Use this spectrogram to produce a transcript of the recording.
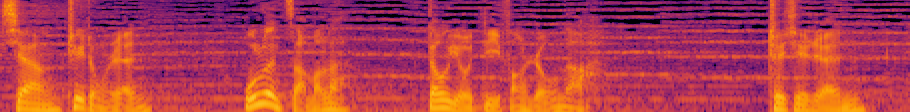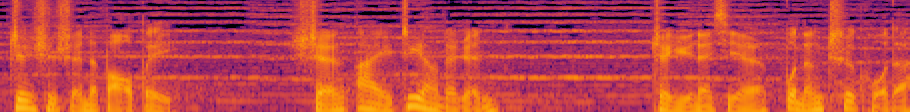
像这种人，无论怎么了，都有地方容纳。这些人真是神的宝贝，神爱这样的人。至于那些不能吃苦的，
